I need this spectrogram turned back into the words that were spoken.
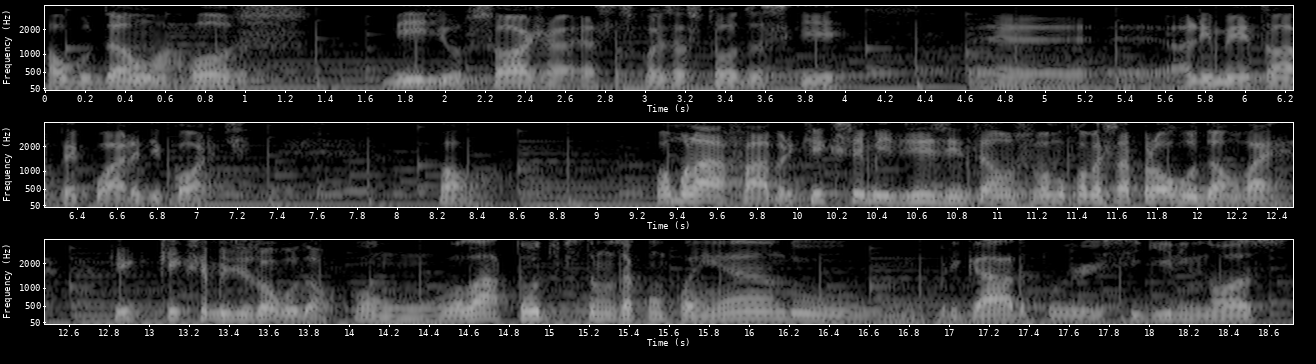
algodão, arroz, milho, soja, essas coisas todas que é, é, alimentam a pecuária de corte. Bom, vamos lá, Fábio. O que, que você me diz então? Vamos começar pelo algodão, vai. O que, que, que você me diz do algodão? Bom, olá a todos que estão nos acompanhando. Muito obrigado por seguirem nós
